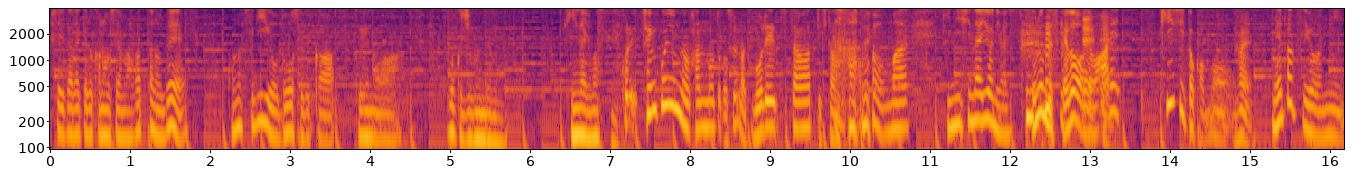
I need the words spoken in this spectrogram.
していただける可能性も上がったのでこの次をどうするかというのはすごく自分でも気になりますね。これ選考委員の反応とかそういうのは漏れ伝わってきたんですか？でもまあ気にしないようにはするんですけど ええ。でもあれ記事とかもはい。目立つように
